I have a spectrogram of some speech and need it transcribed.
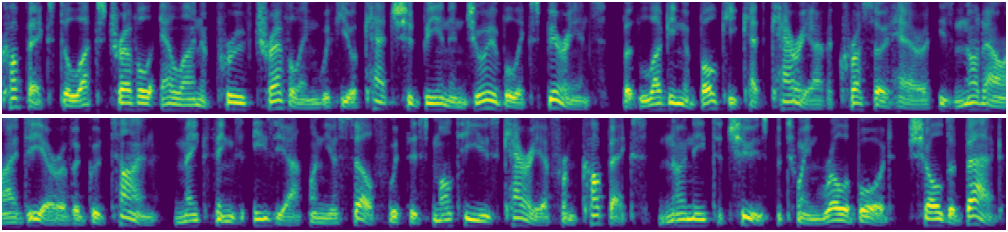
Kopeks Deluxe Travel Airline approved traveling with your cat should be an enjoyable experience, but lugging a bulky cat carrier across O'Hare is not our idea of a good time. Make things easier on yourself with this multi-use carrier from Kopeks. No need to choose between rollerboard, shoulder bag,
